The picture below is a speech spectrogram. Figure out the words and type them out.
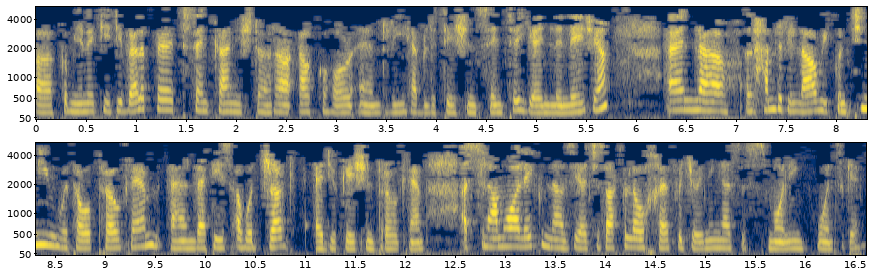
a community developer at SANCA Nishtara Alcohol and Rehabilitation Center here in Lenasia. And uh, Alhamdulillah, we're continuing with our program, and that is our drug education program. Assalamu alaikum, Nazia. Jazakallah khair for joining us this morning once again.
